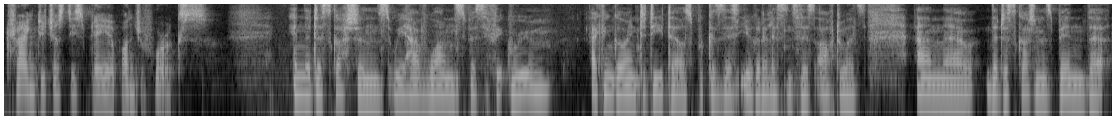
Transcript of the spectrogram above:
trying to just display a bunch of works. In the discussions, we have one specific room. I can go into details because this, you're going to listen to this afterwards. And uh, the discussion has been that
